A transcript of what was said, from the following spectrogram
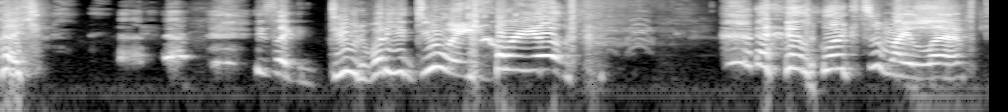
like, he's like, dude, what are you doing? Hurry up. And I look to my left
